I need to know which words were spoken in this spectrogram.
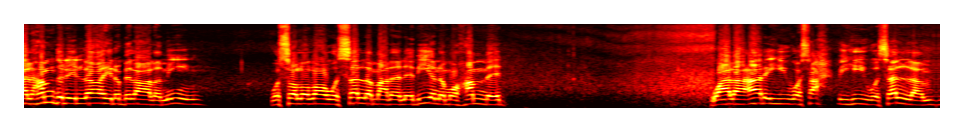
الحمد لله رب العالمين وصلى الله وسلم على نبينا محمد وعلى آله وصحبه وسلم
